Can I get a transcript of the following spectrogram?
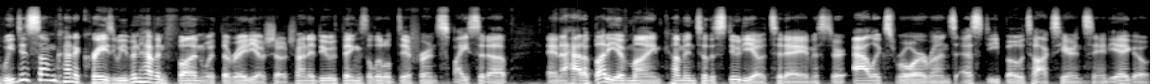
we did something kind of crazy. We've been having fun with the radio show, trying to do things a little different, spice it up. And I had a buddy of mine come into the studio today, Mr. Alex Rohr, runs SD Botox here in San Diego,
